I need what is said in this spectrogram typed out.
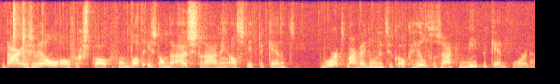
Daar is wel over gesproken van wat is dan de uitstraling als dit bekend wordt. Maar wij doen natuurlijk ook heel veel zaken die niet bekend worden.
